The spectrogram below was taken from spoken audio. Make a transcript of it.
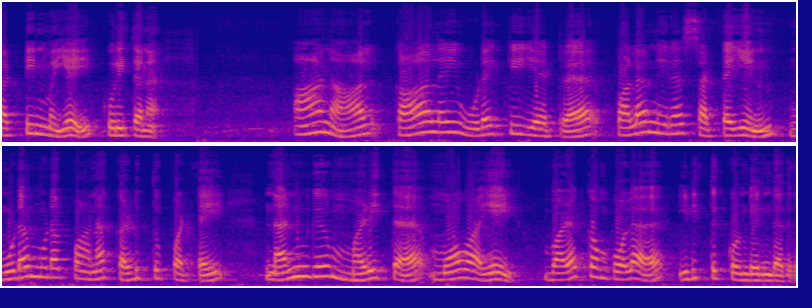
கட்டின்மையை குறித்தன. ஆனால் காலை உடைக்கு ஏற்ற பல நிற சட்டையின் முடமுடப்பான கடுத்துப்பட்டை நன்கு மழித்த மோவாயை வழக்கம் போல இடித்து கொண்டிருந்தது.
